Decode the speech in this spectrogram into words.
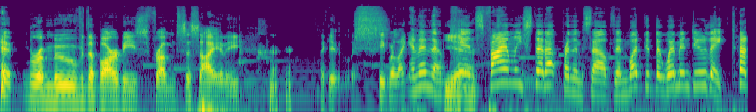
remove the Barbies from society. like it, people are like, and then the Yeah. kids finally stood up for themselves. And what did the women do? They took,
